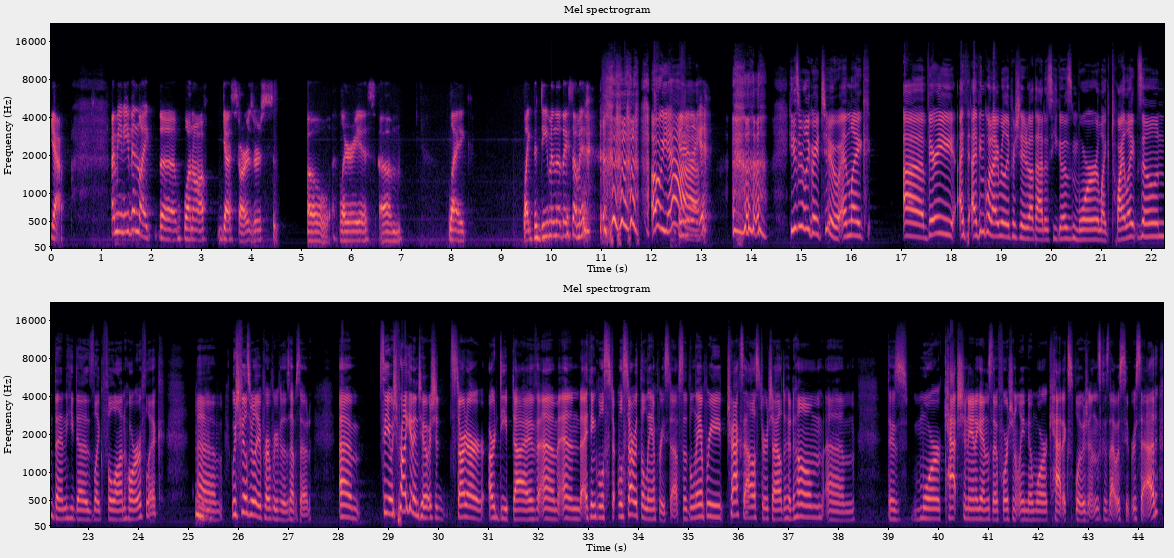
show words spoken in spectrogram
Yeah. I mean, even like the one-off guest stars are so hilarious. Um, like, like the demon that they summon. oh yeah. Like, he's really great too. And like uh very I, th- I think what i really appreciate about that is he goes more like twilight zone than he does like full on horror flick um which feels really appropriate for this episode. Um so yeah we should probably get into it. We should start our our deep dive. Um and i think we'll st- we'll start with the lamprey stuff. So the lamprey tracks alice to her childhood home. Um there's more cat shenanigans, though fortunately no more cat explosions because that was super sad.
